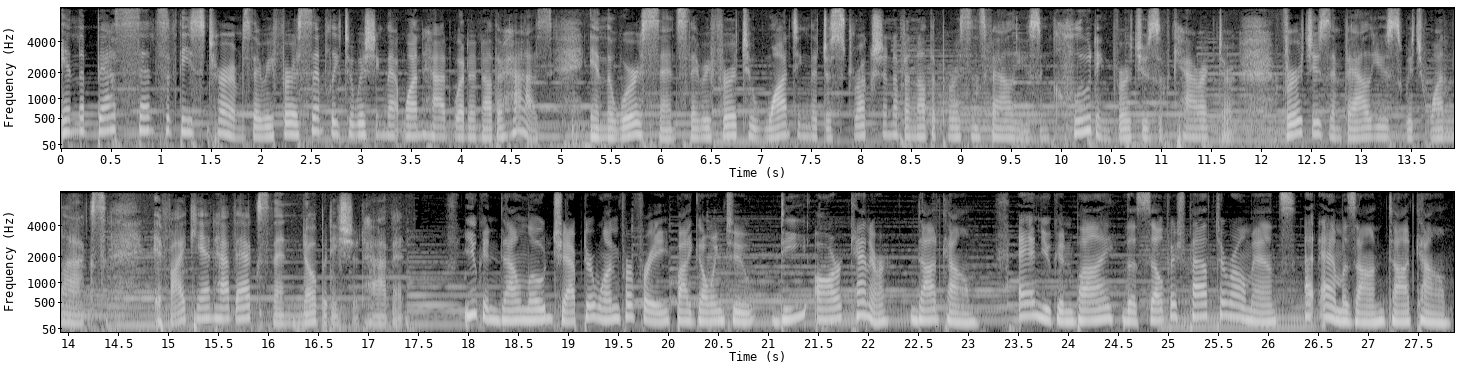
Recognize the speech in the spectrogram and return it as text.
In the best sense of these terms, they refer simply to wishing that one had what another has. In the worst sense, they refer to wanting the destruction of another person's values, including virtues of character virtues and values which one lacks. If I can't have X, then nobody should have it. You can download Chapter 1 for free by going to drkenner.com. And you can buy The Selfish Path to Romance at amazon.com.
